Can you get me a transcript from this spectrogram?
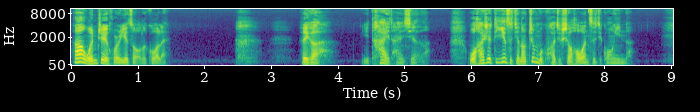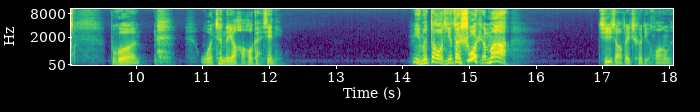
阿文这会儿也走了过来。飞哥，你太贪心了，我还是第一次见到这么快就消耗完自己光阴的。不过，我真的要好好感谢你。你们到底在说什么？戚小飞彻底慌了，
